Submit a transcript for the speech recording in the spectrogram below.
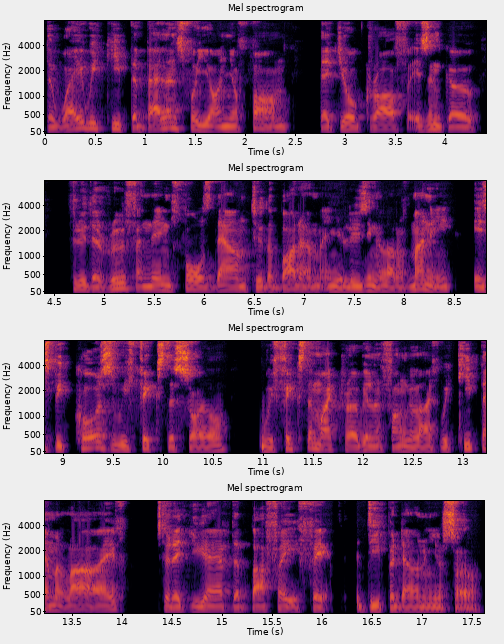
the way we keep the balance for you on your farm, that your graph isn't go through the roof and then falls down to the bottom and you're losing a lot of money is because we fix the soil, we fix the microbial and fungal life, we keep them alive so that you have the buffer effect deeper down in your soil.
